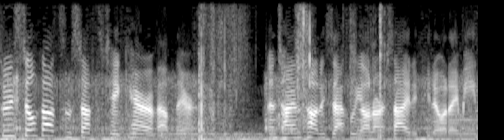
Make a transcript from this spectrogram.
So we still got some stuff to take care of out there. Time's not exactly on our side, if you know what I mean.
